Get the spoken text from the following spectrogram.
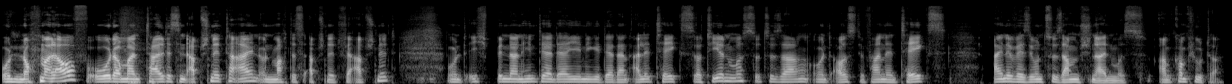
und nochmal auf oder man teilt es in Abschnitte ein und macht es Abschnitt für Abschnitt. Und ich bin dann hinterher derjenige, der dann alle Takes sortieren muss sozusagen und aus den vorhandenen Takes eine Version zusammenschneiden muss am Computer.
